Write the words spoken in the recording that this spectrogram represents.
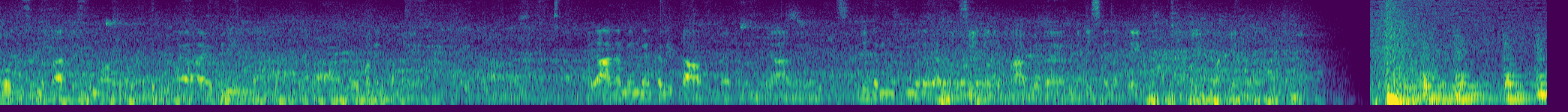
focus on the practice tomorrow. I, I believe na uh, buo pa rin kami. Uh, kailangan namin mentally tough kahit anong mangyari. Hindi na muna namin isipin yung and we're just gonna take the game one game at a time.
